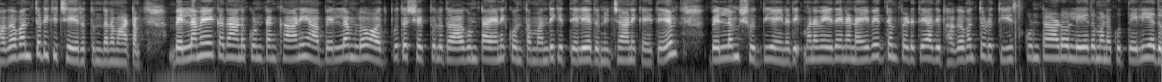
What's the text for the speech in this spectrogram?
భగవంతుడికి చేరుతుందనమాట బెల్లమే కదా అనుకుంటాం కానీ ఆ బెల్లంలో అద్భుత శక్తులు దాగుంటాయని కొంతమందికి తెలియదు. నిజానికైతే బెల్లం శుద్ధి అయినది. మనం ఏదైనా నైవేద్యం పెడితే అది భగవంతుడు తీసుకుంటాడో లేదో మనకు తెలియదు.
